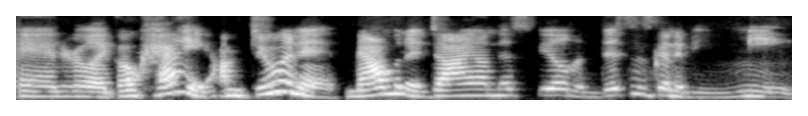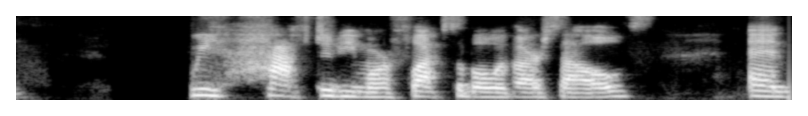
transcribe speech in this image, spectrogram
and you're like, okay, I'm doing it. Now I'm going to die on this field, and this is going to be me. We have to be more flexible with ourselves and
